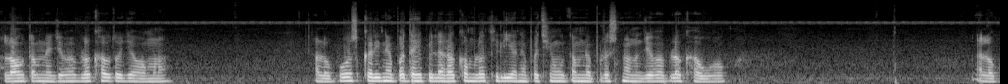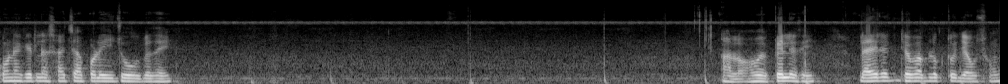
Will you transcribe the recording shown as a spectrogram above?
હાલો, હું તમને જવાબ લખાવતો જાઉં હમણાં. હાલો પોઝ કરીને બધાય પહેલાં રકમ લખી લઈએ અને પછી હું તમને પ્રશ્નનો જવાબ લખાવું હાલો, કોને કેટલા સાચા પડે એ જોવું બધાય. હાલો, હવે પહેલેથી ડાયરેક્ટ જવાબ લખતો જાઉં છું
